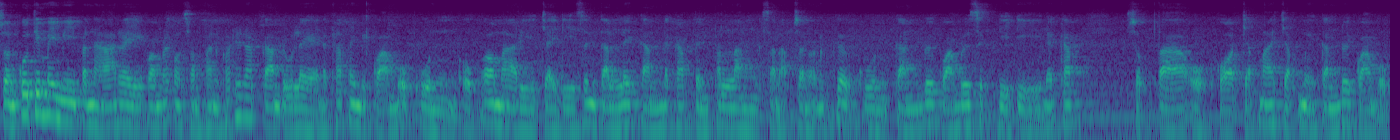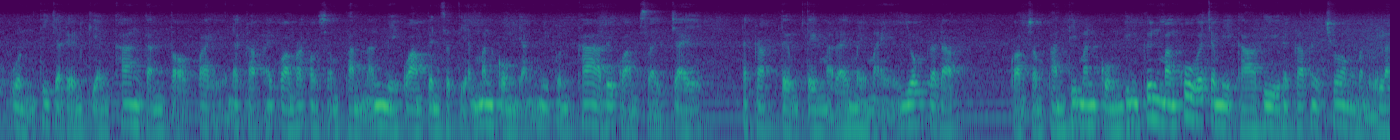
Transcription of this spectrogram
ส่วนคู่ที่ไม่มีปัญหาอะไรความรักความสัมพันธ์เขาได้รับการดูแลนะครับไม่มีความอบอุ่น อบอ้อมอารีใจดี ซึ่งกันและกันนะครับ เป็นพลังสนับสนุนเกื้อกูลกันด้วยความรู้สึกดีๆนะครับ สบตาอกกอดจับไม้จับมือกันด้วยความอบอุ่นที่จะเดินเคียงข้างกันต่อไปนะครับให้ความรักความสัมพันธ์นั้นมีความเป็นเสถียรมั่นคงอย่างมีคุณค่าด้วยความใส่ใจนะครับ เติมเต็มอะไรใหม่ ๆ ยกระดับความสัมพันธ์ที่มั่นคงยิ่งขึ้นบางคู่ก็จะมีข่าวดีนะครับ ในช่วงวันเวลา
